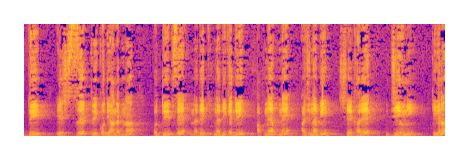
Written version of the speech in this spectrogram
द्वीप। इस ट्रिक को ध्यान रखना, और द्वीप से नदी नदी के द्वीप, अपने अपने अजनबी, शेखर एक जीवनी। ठीक है ना?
